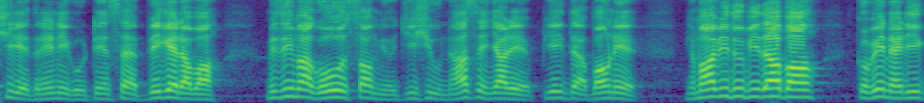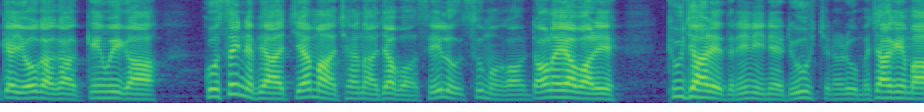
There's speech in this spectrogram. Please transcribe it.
ရှိတဲ့သတင်းတွေကိုတင်ဆက်ပေးခဲ့တာပါမဇီမာကိုစောင့်မျှော်ကြည့်ရှုနားဆင်ကြတဲ့ပြည်သက်အပေါင်းနဲ့မြန်မာပြည်သူပြည်သားပေါင်း COVID-19 ကပ်ရောဂါကကင်းဝေးကကိုစိတ်နှပြကျမ်းမာချမ်းသာကြပါစေလို့ဆုမွန်ကောင်းတောင်းလိုက်ရပါတယ်ထူးခြားတဲ့သတင်းတွေနဲ့အတူကျွန်တော်တို့မကြခင်မှာ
